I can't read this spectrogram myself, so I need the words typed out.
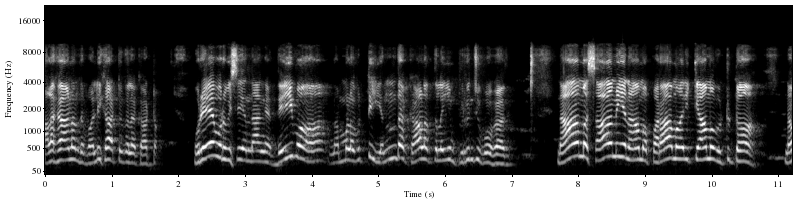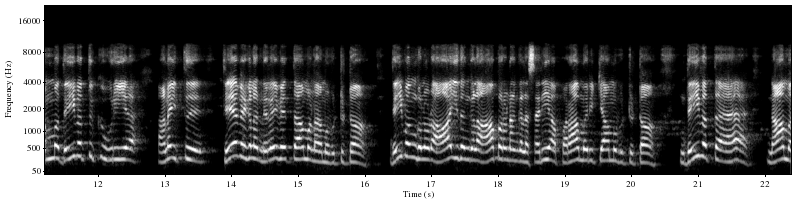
அழகான அந்த வழிகாட்டுதலை காட்டும். ஒரே ஒரு விஷயந்தாங்க தெய்வம் நம்மளை விட்டு எந்த காலத்துலையும் பிரிஞ்சு போகாது. நாம் சாமியை நாம் பராமரிக்காமல் விட்டுட்டோம் நம்ம தெய்வத்துக்கு உரிய அனைத்து தேவைகளை நிறைவேற்றாமல் நாம் விட்டுட்டோம் தெய்வங்களோட ஆயுதங்களை ஆபரணங்களை சரியாக பராமரிக்காமல் விட்டுட்டோம் தெய்வத்தை நாம்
